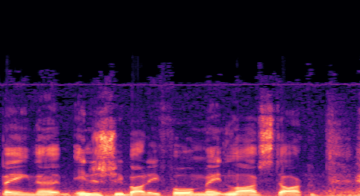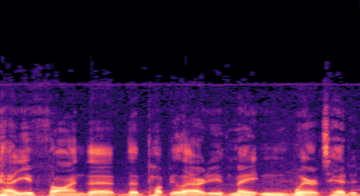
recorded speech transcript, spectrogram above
being the industry body for meat and livestock, how do you find the, the popularity of meat and where it's headed?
